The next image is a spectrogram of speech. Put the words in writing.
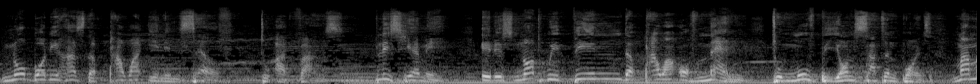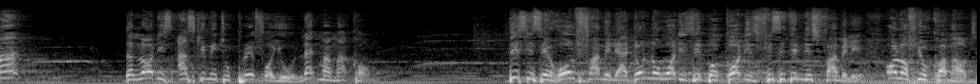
Nobody has the power in himself to advance. Please hear me. It is not within the power of men to move beyond certain points. Mama, the Lord is asking me to pray for you. Let mama come. This is a whole family. I don't know what is it, but God is visiting this family. All of you come out.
